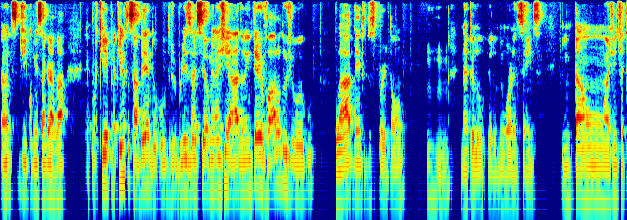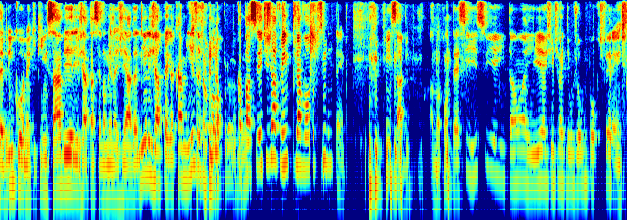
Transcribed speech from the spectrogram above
antes de começar a gravar, é porque, para quem não está sabendo, o Drew Brees vai ser homenageado no intervalo do jogo, lá dentro do Spurdome, uhum. né, pelo, pelo New Orleans Saints. Então a gente até brincou, né? Que quem sabe ele já tá sendo homenageado ali, ele já pega a camisa, já coloca o capacete e já vem, já volta pro segundo tempo. Quem sabe não acontece isso e então aí a gente vai ter um jogo um pouco diferente.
